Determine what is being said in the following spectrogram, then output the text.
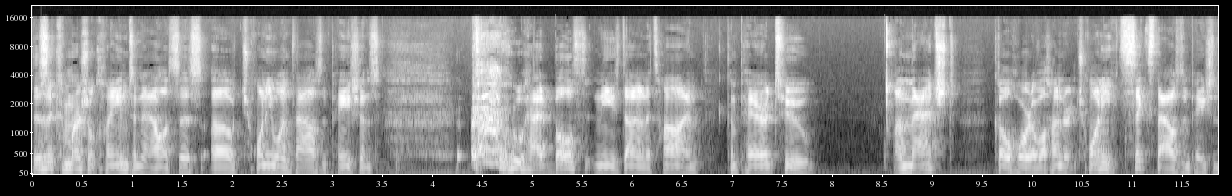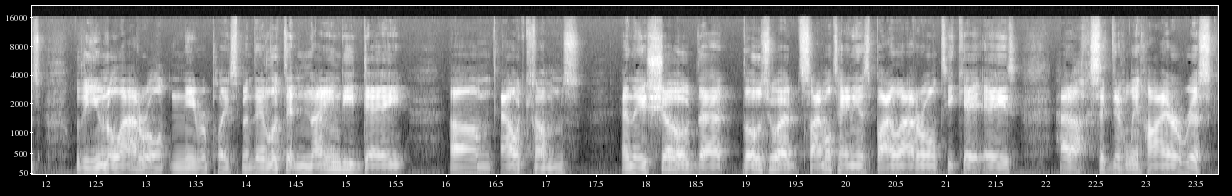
This is a commercial claims analysis of 21,000 patients who had both knees done at a time compared to a matched cohort of 126,000 patients with a unilateral knee replacement. They looked at 90 day um, outcomes and they showed that those who had simultaneous bilateral TKAs had a significantly higher risk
